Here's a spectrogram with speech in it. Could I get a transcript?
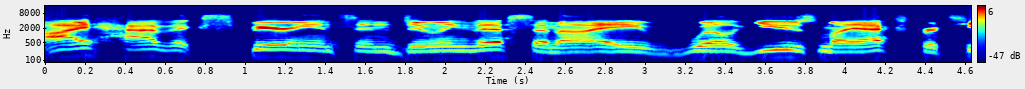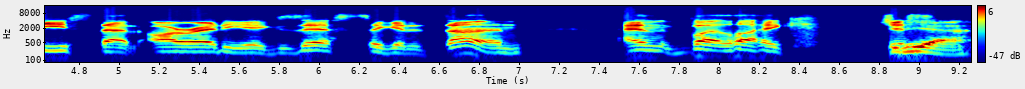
i have experience in doing this and i will use my expertise that already exists to get it done. And but like just Yeah.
